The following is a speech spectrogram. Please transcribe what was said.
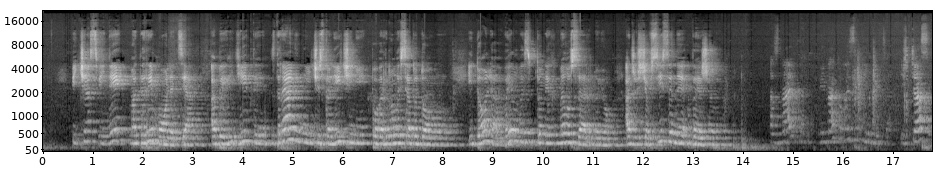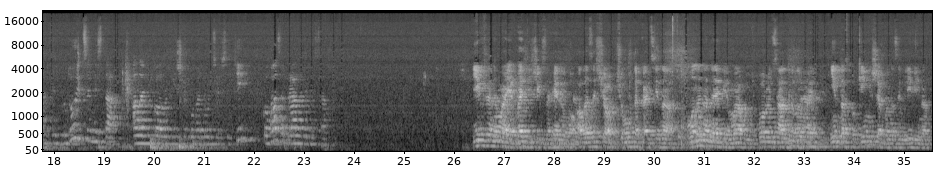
Під час війни матері моляться, аби їх діти, зранені чи скалічені, повернулися додому, і доля виявилась до них милосердною, адже що всі сини вижили. А знаєте, війна колись закінчиться, і з часом відбудуються міста, але ніколи більше повернуться всі ті, кого забрали небеса. Їх вже немає, безліч їх загинуло. Але за що? Чому така ціна? Вони на небі, мабуть, поруч з ангелами. Їм та спокійніше, бо на землі війна.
